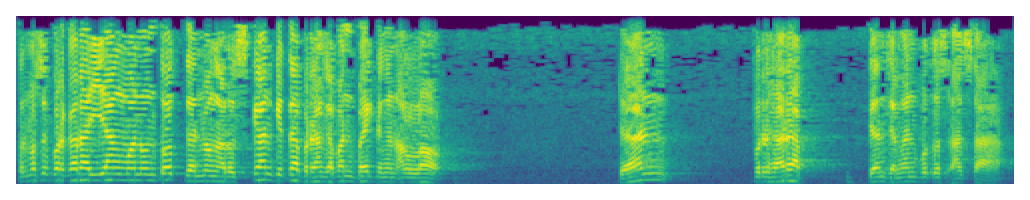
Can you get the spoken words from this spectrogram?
Termasuk perkara yang menuntut dan mengharuskan kita beranggapan baik dengan Allah. Dan berharap dan jangan putus asa.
